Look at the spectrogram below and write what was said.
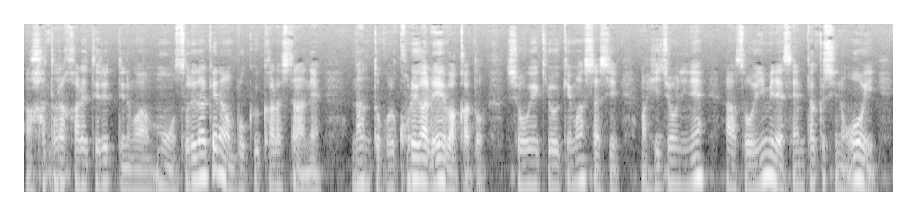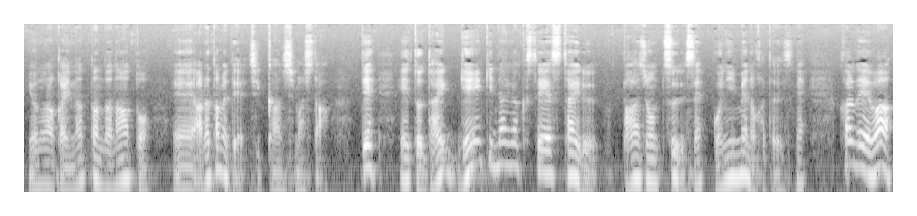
働かれてるっていうのはもうそれだけでも僕からしたらねなんとこれこれが令和かと衝撃を受けましたし、まあ、非常にねあそういう意味で選択肢の多い世の中になったんだなと、えー、改めて実感しました。で、えーと、大現役大学生スタイルバージョン2ですね。5人目の方ですね。彼は、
